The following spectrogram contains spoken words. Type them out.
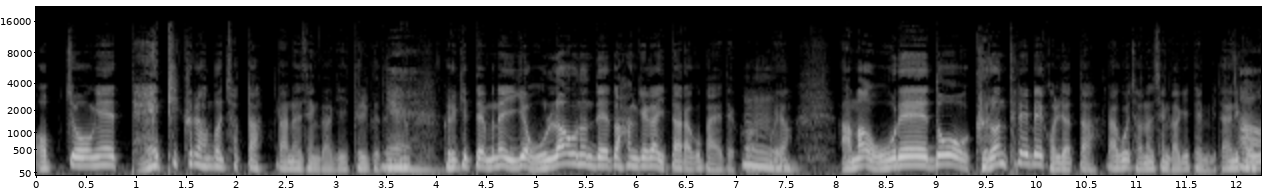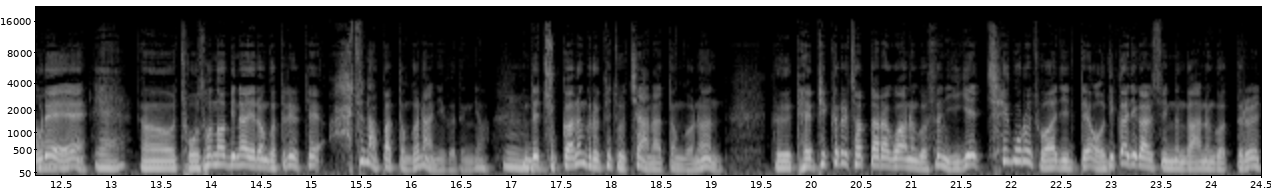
업종의 대피크를 한번 쳤다라는 생각이 들거든요. 예. 그렇기 때문에 이게 올라오는 데도 한계가 있다라고 봐야 될것 음. 같고요. 음. 아마 올해도 그런 트랩에 걸렸다라고 저는 생각이 됩니다. 그러니까 아. 올해 예. 어, 조선업이나 이런 것들이 그렇게 아주 나빴던 건 아니거든요. 음. 근데 주가는 그렇게 좋지 않았던 거는 그 대피크를 쳤다라고 하는 것은 이게 최고로 좋아질 때 어디까지 갈 수 있는가 하는 것들을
